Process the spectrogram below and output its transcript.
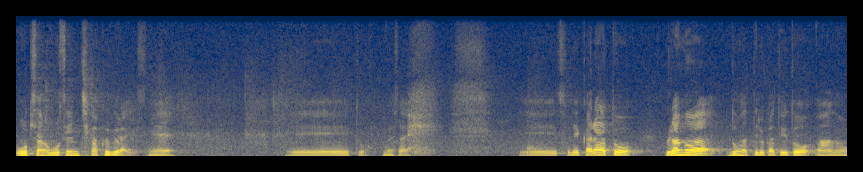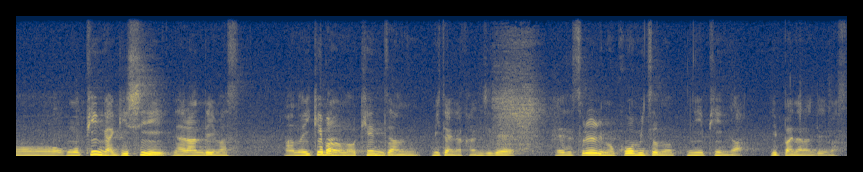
大きさが5センチ角ぐらいですね。えっ、ー、と、ごめんなさい。えー、それから、あと、裏側どうなっているかというと、あのこのピンがぎっしり並んでいます。あの生け花の剣山みたいな感じで、それよりも高密度のにピンがいっぱい並んでいます。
